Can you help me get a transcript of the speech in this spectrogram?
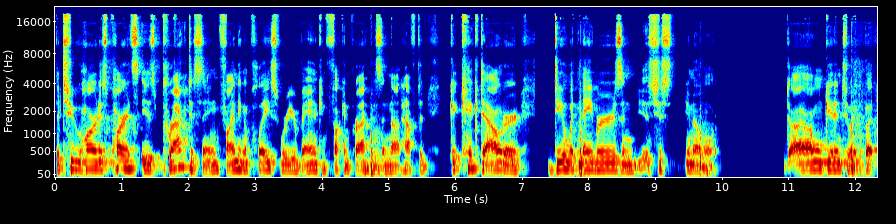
the two hardest parts is practicing, finding a place where your band can fucking practice and not have to get kicked out or deal with neighbors. And it's just, you know, I, I won't get into it, but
